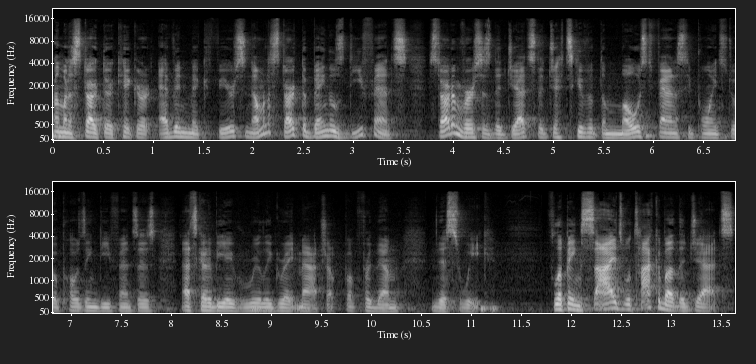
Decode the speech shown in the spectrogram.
I'm going to start their kicker, Evan McPherson. I'm going to start the Bengals defense. Start them versus the Jets. The Jets give up the most fantasy points to opposing defenses. That's going to be a really great matchup for them this week. Flipping sides, we'll talk about the Jets.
